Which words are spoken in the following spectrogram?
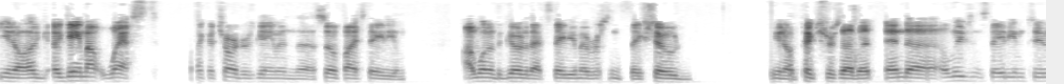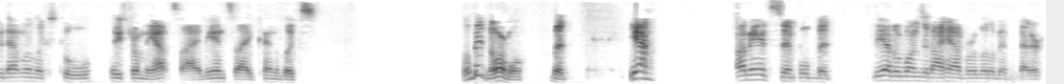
you know, a, a game out west, like a Chargers game in the SoFi Stadium. I wanted to go to that stadium ever since they showed, you know, pictures of it. And uh, Allegiant Stadium too. That one looks cool, at least from the outside. The inside kind of looks a little bit normal, but yeah. I mean, it's simple, but the other ones that I have are a little bit better.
